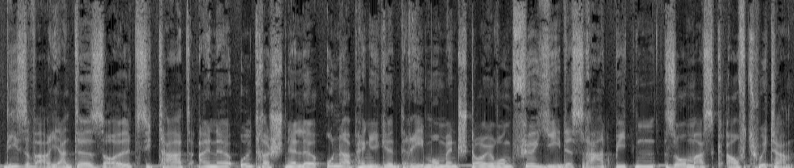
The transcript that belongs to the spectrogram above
Diese Variante soll, Zitat, eine ultraschnelle, unabhängige Drehmomentsteuerung für jedes Rad bieten, so Musk auf Twitter.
